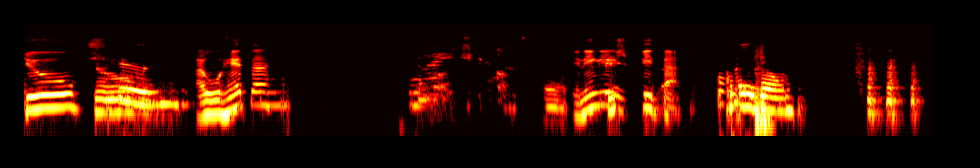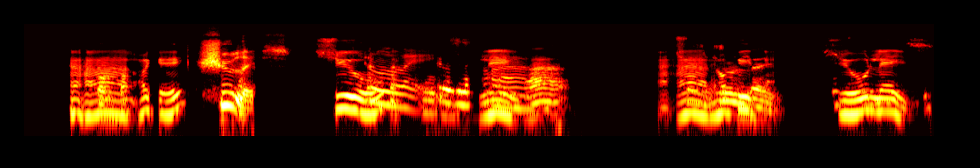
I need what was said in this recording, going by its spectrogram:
Shoe. Shoe. Agujeta. In English, pita. Cordon. Ajá, okay. Shoelace. Shoe. Shoelace. Lace. Ah, Ajá, no pita. shoelace.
